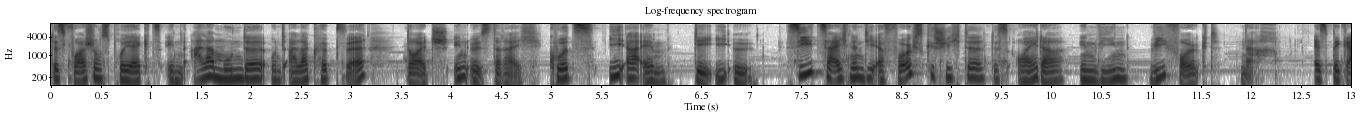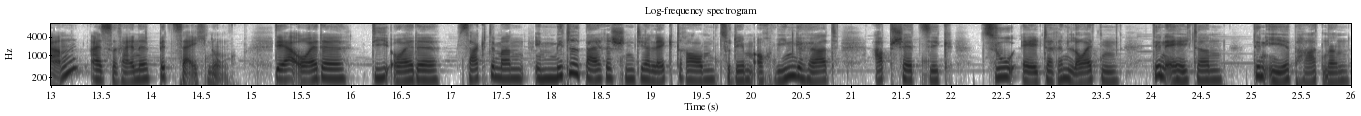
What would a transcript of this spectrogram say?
des Forschungsprojekts in aller Munde und aller Köpfe, Deutsch in Österreich, kurz IAM-DIÖ. Sie zeichnen die Erfolgsgeschichte des Euder in Wien wie folgt nach. Es begann als reine Bezeichnung. Der Eude, die Eude, sagte man im mittelbayerischen Dialektraum, zu dem auch Wien gehört, abschätzig zu älteren Leuten, den Eltern, den Ehepartnern,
